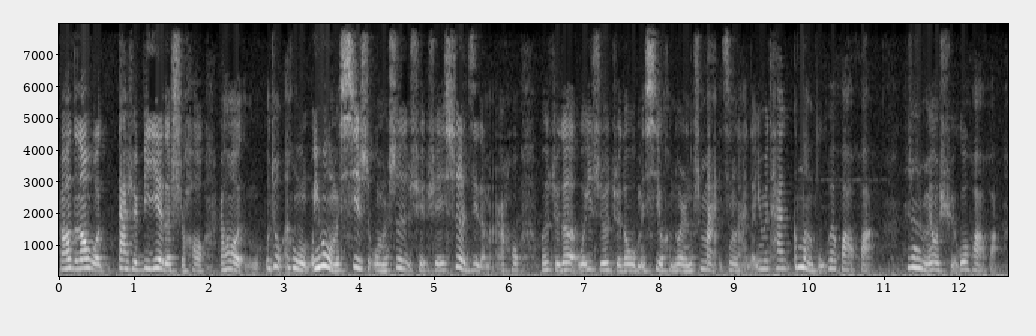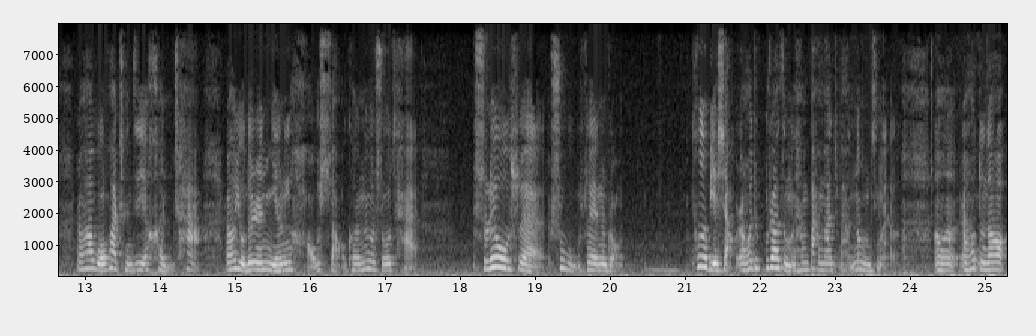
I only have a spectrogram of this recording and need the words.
然后等到我大学毕业的时候，然后我就我因为我们系是我们是学学设计的嘛，然后我就觉得我一直就觉得我们系有很多人都是买进来的，因为他根本不会画画，他甚至没有学过画画。然后他文化成绩也很差，然后有的人年龄好小，可能那个时候才十六岁、十五岁那种，特别小，然后就不知道怎么他们爸妈就把他弄进来了，嗯，然后等到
